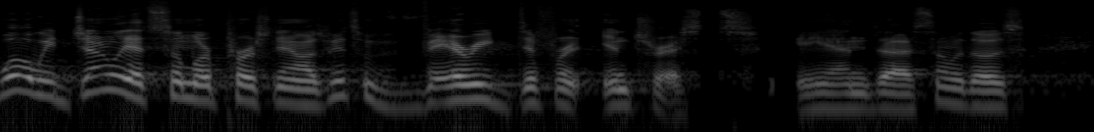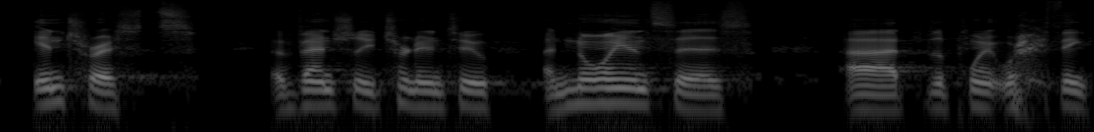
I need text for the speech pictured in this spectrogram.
well, we generally had similar personalities. We had some very different interests. And uh, some of those interests eventually turned into annoyances uh, to the point where I think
